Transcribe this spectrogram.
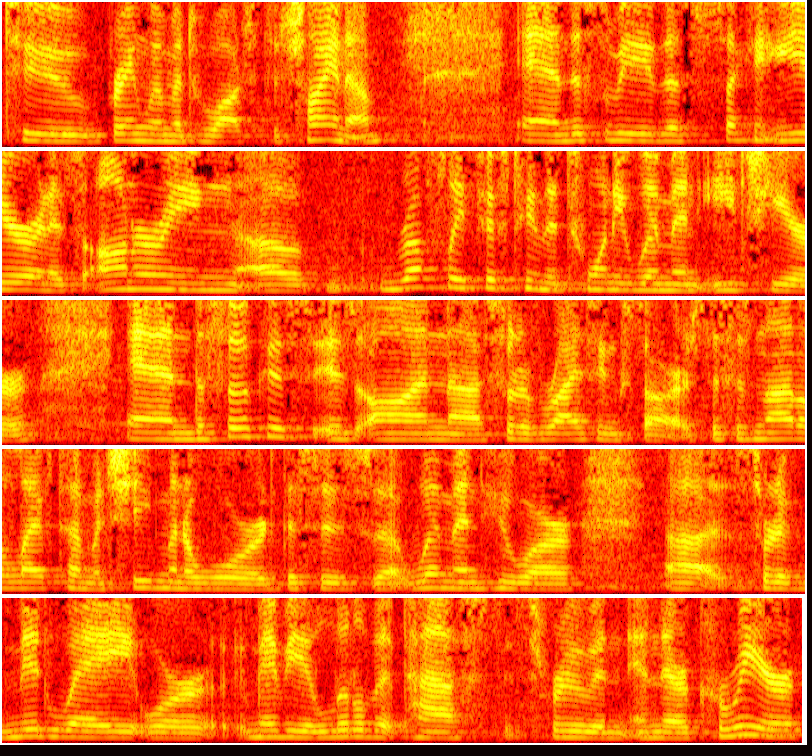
to bring Women to Watch to China and this will be the second year, and it's honoring uh, roughly 15 to 20 women each year. And the focus is on uh, sort of rising stars. This is not a lifetime achievement award. This is uh, women who are uh, sort of midway or maybe a little bit past through in, in their career,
